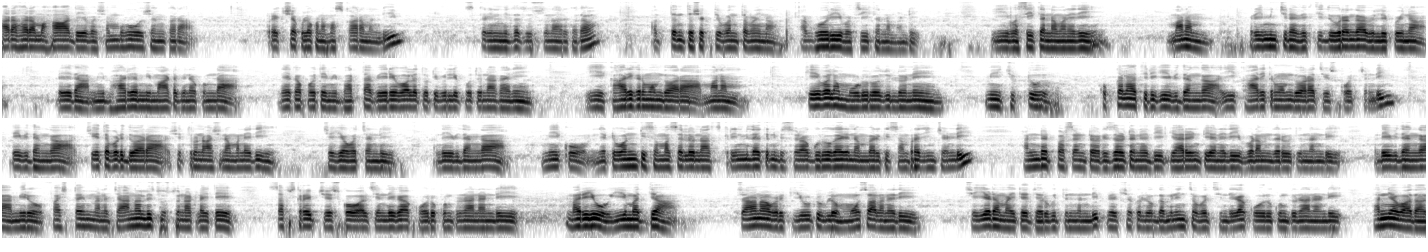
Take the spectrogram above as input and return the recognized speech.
హర హర మహాదేవ శంభో శంకర. ప్రేక్షకులకు నమస్కారం అండి స్క్రీన్ మీద చూస్తున్నారు కదా అత్యంత శక్తివంతమైన అఘోరీ వశీకరణం అండి. ఈ వశీకరణం అనేది మనం ప్రేమించిన వ్యక్తి దూరంగా వెళ్ళిపోయినా లేదా మీ భార్య మీ మాట వినకుండా లేకపోతే మీ భర్త వేరే వాళ్ళతోటి వెళ్ళిపోతున్నా కానీ ఈ కార్యక్రమం ద్వారా మనం కేవలం మూడు రోజుల్లోనే మీ చుట్టూ కుక్కలా తిరిగే విధంగా ఈ కార్యక్రమం ద్వారా చేసుకోవచ్చండి. అదేవిధంగా చేతబడి ద్వారా శత్రునాశనం అనేది చేయవచ్చండి. అదేవిధంగా మీకు ఎటువంటి సమస్యలు నా స్క్రీన్ మీద కనిపిస్తున్న గురువుగారి నంబర్కి సంప్రదించండి. హండ్రెడ్ పర్సెంట్ రిజల్ట్ అనేది గ్యారంటీ అనేది ఇవ్వడం జరుగుతుందండి. అదేవిధంగా మీరు ఫస్ట్ టైం మన ఛానల్ని చూస్తున్నట్లయితే సబ్స్క్రైబ్ చేసుకోవాల్సిందిగా కోరుకుంటున్నానండి. మరియు ఈ మధ్య చాలా వరకు యూట్యూబ్లో మోసాలు అనేది చేయడం అయితే జరుగుతుందండి. ప్రేక్షకులు గమనించవలసిందిగా కోరుకుంటున్నానండి. ధన్యవాదాలు.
